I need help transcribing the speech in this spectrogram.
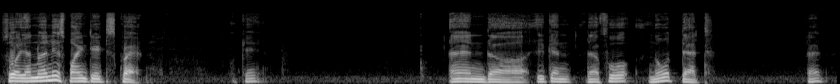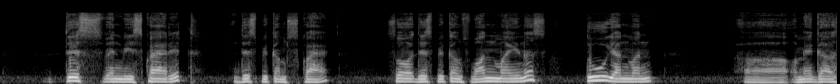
So, n 1 is 0.8 square okay and uh, you can therefore note that right this when we square it this becomes squared so, this becomes 1 minus 2 n 1 uh, omega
